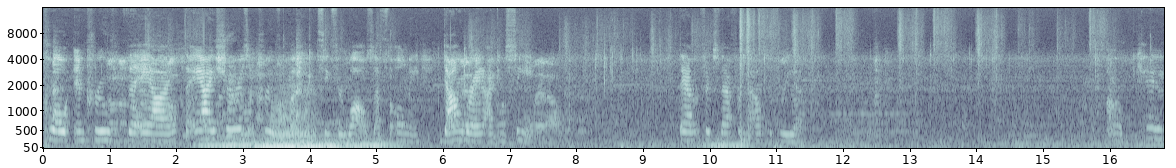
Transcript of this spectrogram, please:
quote, improved the AI. The AI sure is improved, but you can see through walls. That's the only downgrade I can see. They haven't fixed that from the Alpha 3 yet. Okay.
